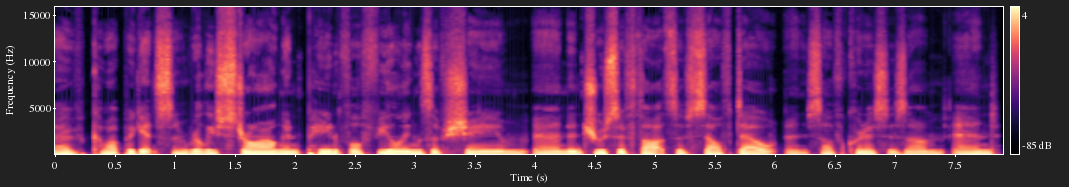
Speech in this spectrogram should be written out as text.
I've come up against some really strong and painful feelings of shame and intrusive thoughts of self doubt and self criticism, and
